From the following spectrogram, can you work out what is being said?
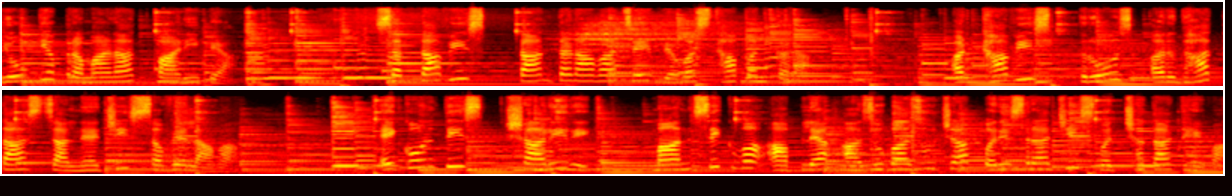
योग्य प्रमाणात पाणी प्या. सत्तावीस ताणतणावाचे व्यवस्थापन करा. अठ्ठावीस रोज अर्धा तास चालण्याची सवय लावा. एकोणतीस शारीरिक मानसिक व आपल्या आजूबाजूच्या परिसराची स्वच्छता ठेवा.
